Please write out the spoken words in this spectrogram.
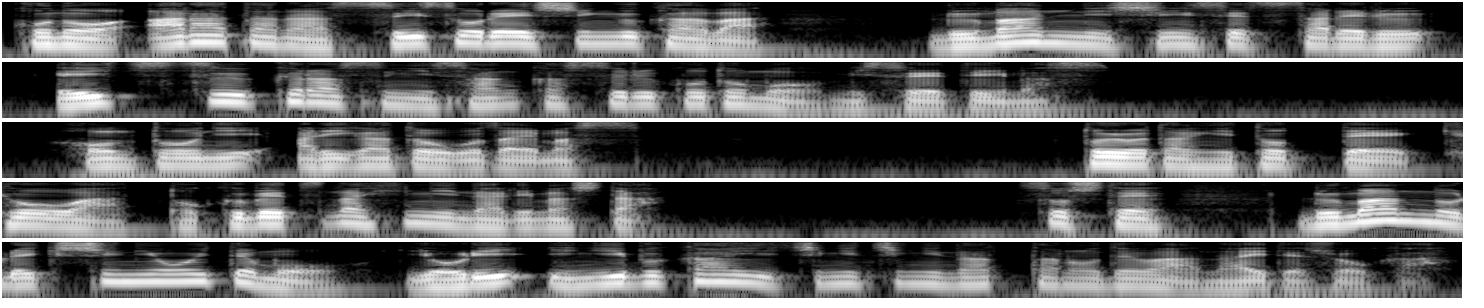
この新たな水素レーシングカーはルマンに新設される H2 クラスに参加することも見据えています。本当にありがとうございます。トヨタにとって今日は特別な日になりました。そしてルマンの歴史においてもより意義深い一日になったのではないでしょうか。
